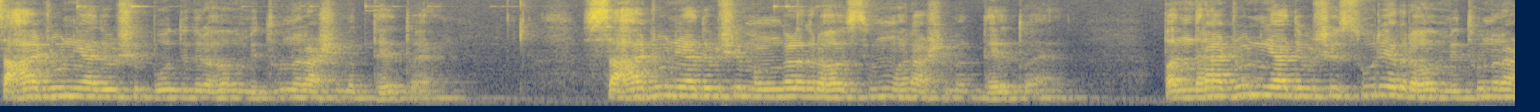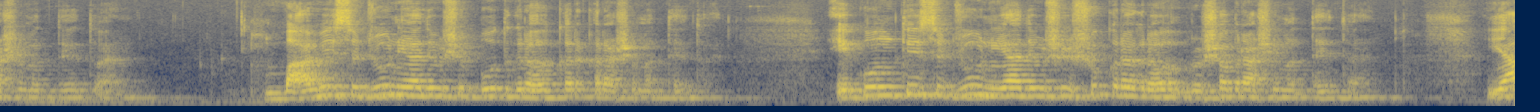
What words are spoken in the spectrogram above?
सहा जून या दिवशी बुध ग्रह मिथुन राशीमध्ये येतोय. सहा जून या दिवशी मंगळ ग्रह सिंह राशीमध्ये येतोय. पंधरा जून या दिवशी सूर्यग्रह मिथुन राशीमध्ये येतोय. बावीस जून या दिवशी बुध ग्रह कर्क राशीमध्ये येतोय. एकोणतीस जून या दिवशी शुक्र ग्रह वृषभ राशीमध्ये येतोय. या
